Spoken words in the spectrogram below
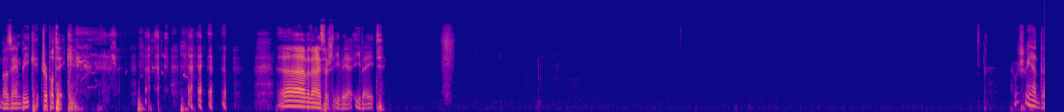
Mozambique triple take. uh, but then I switched to EVA, EVA 8. I wish we had the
